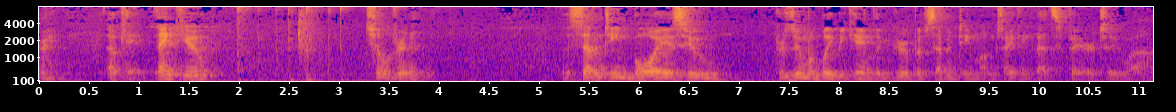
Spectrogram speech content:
All right. Okay. Thank you, children. The 17 boys who presumably became the group of 17 monks. I think that's fair to um,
